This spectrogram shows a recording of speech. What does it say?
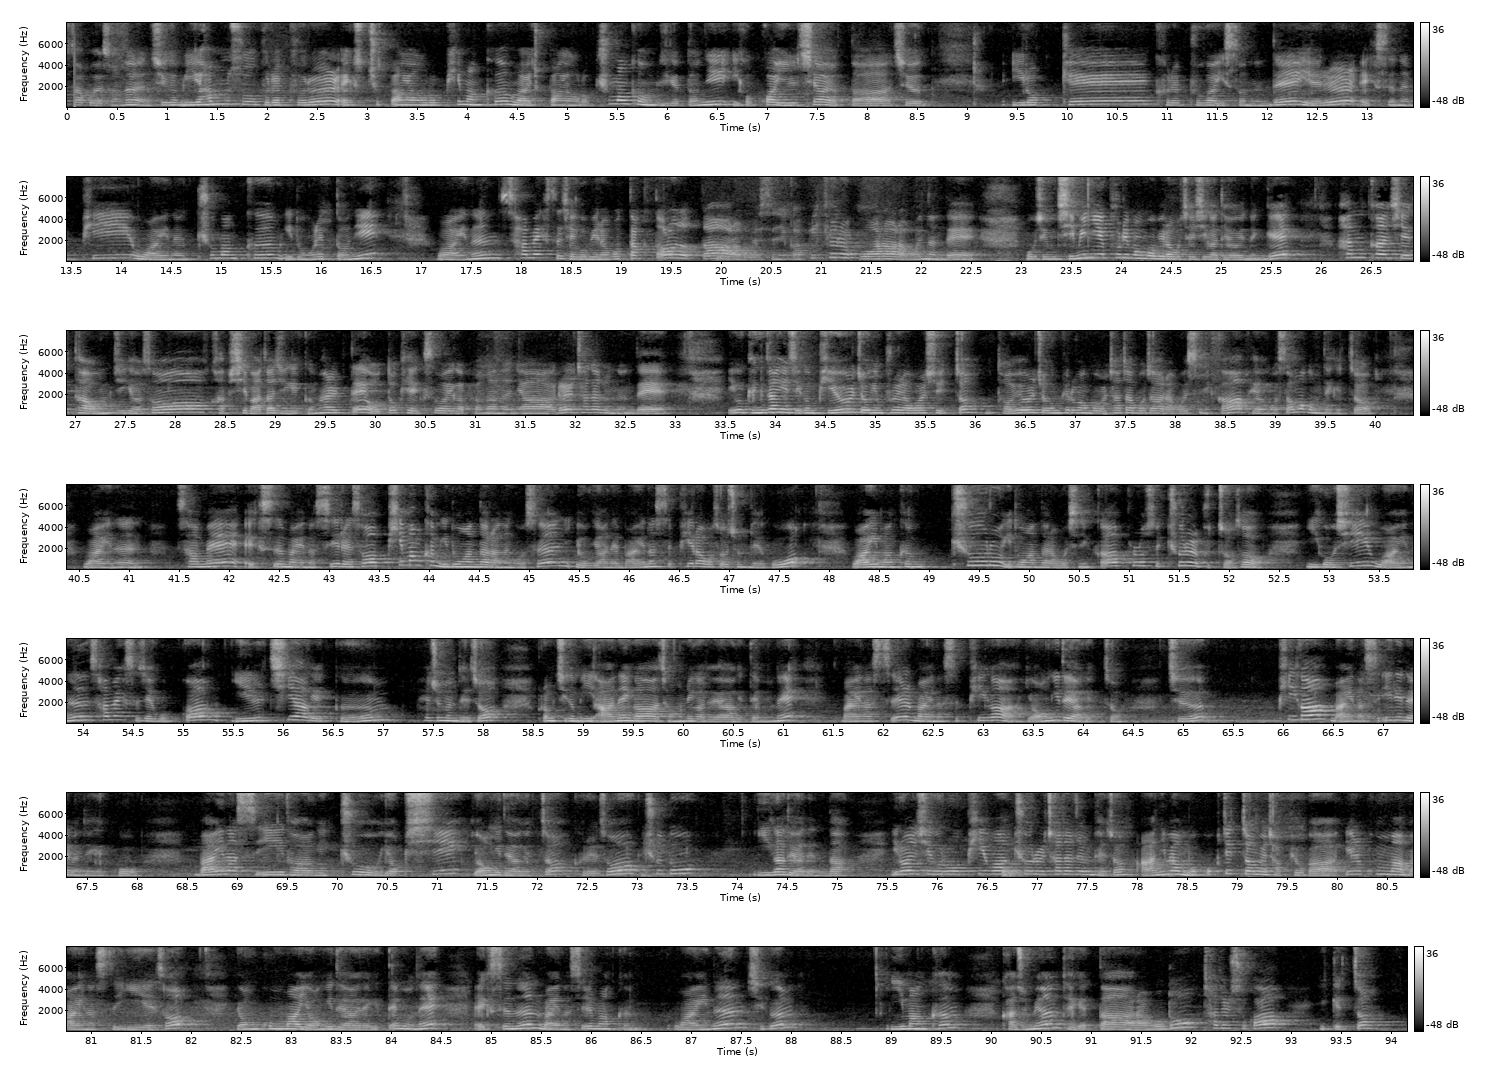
사고에서는 지금 이 함수 그래프를 x축 방향으로 p만큼 y축 방향으로 q만큼 움직였더니 이것과 일치하였다. 즉 이렇게 그래프가 있었는데 얘를 x는 p, y는 q만큼 이동을 했더니 y는 3x 제곱이라고 딱 떨어졌다라고 했으니까 pq를 구하라라고 했는데 뭐 지금 지민이의 풀이 방법이라고 제시가 되어 있는 게 한 칸씩 다 움직여서 값이 맞아지게끔 할 때 어떻게 xy가 변하느냐를 찾아줬는데 이거 굉장히 지금 비효율적인 풀이라고 할 수 있죠? 더 효율적인 풀이 방법을 찾아보자 라고 했으니까 배운 거 써먹으면 되겠죠. y는 3의 x-1에서 p만큼 이동한다라는 것은 여기 안에 마이너스 p라고 써주면 되고 y만큼 q로 이동한다라고 했으니까 플러스 q를 붙여서 이것이 y는 3x제곱과 일치하게끔 해주면 되죠. 그럼 지금 이 안에가 정리가 돼야 하기 때문에 마이너스 1, 마이너스 p가 0이 돼야겠죠. 즉 p가 마이너스 1이 되면 되겠고 마이너스 2 더하기 q 역시 0이 돼야겠죠. 그래서 q도 2가 돼야 된다. 이런 식으로 p와 q를 찾아주면 되죠. 아니면 뭐 꼭지점의 좌표가 1, 마이너스 2에서 0,0이 되어야 되기 때문에 x는 마이너스 1만큼, y는 지금 2만큼 가주면 되겠다라고도 찾을 수가 있겠죠.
